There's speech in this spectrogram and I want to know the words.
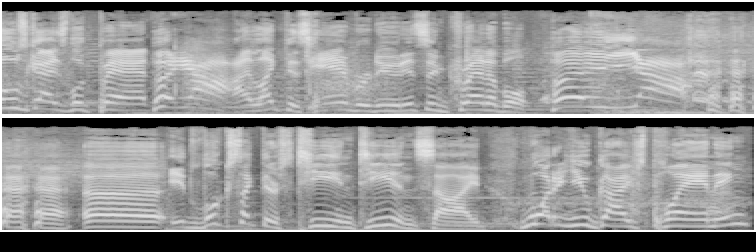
those guys look bad. Yeah! I like this hammer, dude. It's incredible. Hiya! Uh, it looks like there's TNT inside. What are you guys planning?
